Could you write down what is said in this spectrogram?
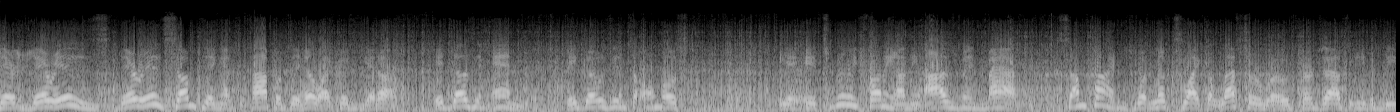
there there is there is something at the top of the hill I couldn't get up. It doesn't end. It goes into almost it's really funny on the OsmAnd map. Sometimes what looks like a lesser road turns out to even be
